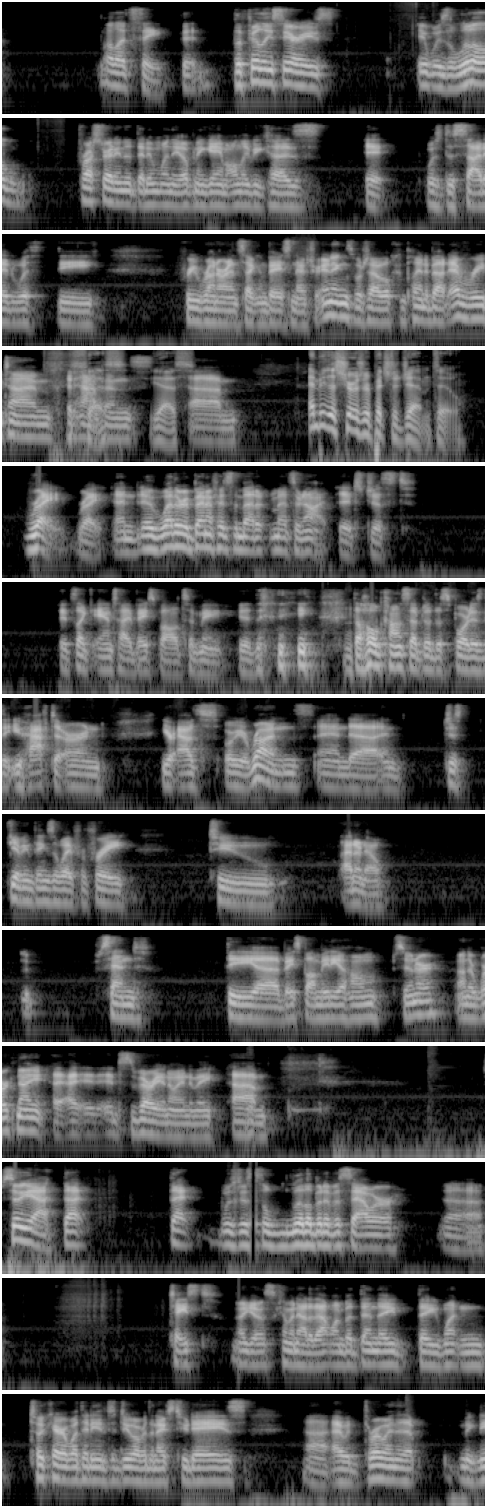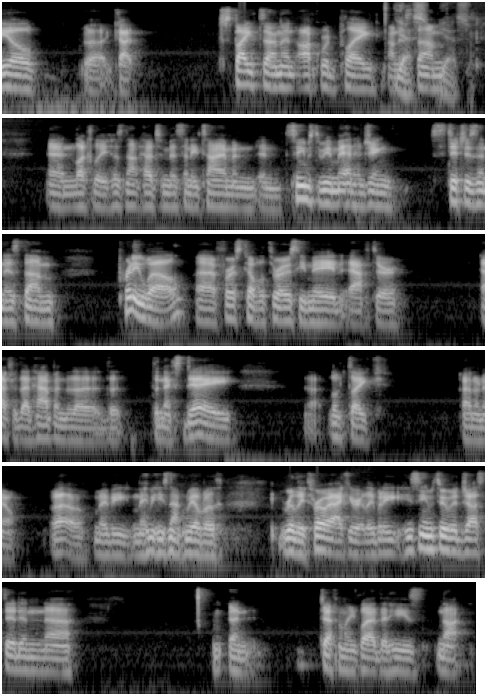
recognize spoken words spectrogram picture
well, let's see. The, the Philly series, it was a little frustrating that they didn't win the opening game only because it was decided with the free runner on second base in extra innings, which I will complain about every time it happens. Yes. yes. Um, and because Scherzer pitched a gem, too. Right, right. And uh, whether it benefits the Mets or not, it's just it's like anti-baseball to me. the whole concept of the sport is that you have to earn your outs or your runs, and uh, and just giving things away for free to, I don't know, send the uh, baseball media home sooner on their work night. I, it's very annoying to me. Um, so yeah, that that was just a little bit of a sour uh, taste, I guess, coming out of that one. But then they they went and took care of what they needed to do over the next two days. Uh, I would throw in that McNeil uh, got spiked on an awkward play on yes, his thumb. Yes. And luckily has not had to miss any time and, and seems to be managing stitches in his thumb pretty well. Uh, first couple throws he made after after that happened the the, the next day uh, looked like I don't know. oh, maybe maybe he's not going to be able to really throw accurately, but he, he seems to have adjusted and uh, and definitely glad that he's not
